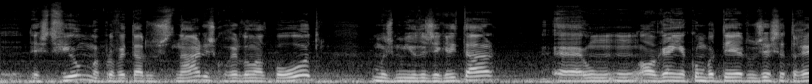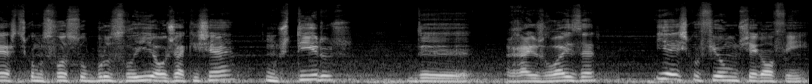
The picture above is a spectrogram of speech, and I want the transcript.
eh, deste filme, aproveitar os cenários, correr de um lado para o outro, umas miúdas a gritar, uh, um, um, alguém a combater os extraterrestres como se fosse o Bruce Lee ou o Jackie Chan, uns tiros de raios laser, e eis que o filme chega ao fim.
